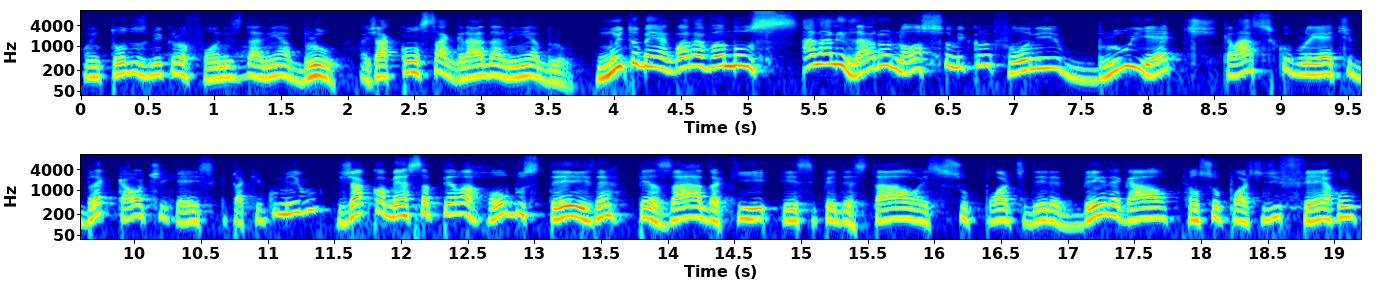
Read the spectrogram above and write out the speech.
ou em todos os microfones da linha Blue, já consagrada a linha Blue. Muito bem, agora vamos analisar o nosso microfone Blue Yeti, clássico Blue Yeti Blackout, que é esse que está aqui comigo. Já começa pela robustez, né? Pesado aqui esse pedestal, esse suporte dele é bem legal, é um suporte de ferro,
